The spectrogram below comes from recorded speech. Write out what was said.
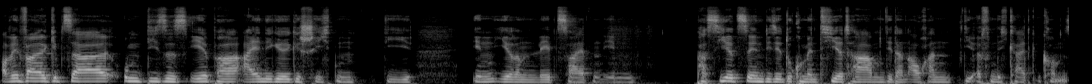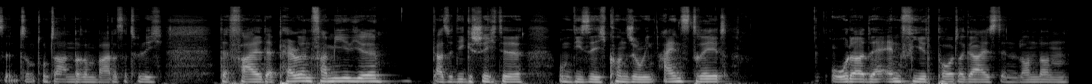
Auf jeden Fall gibt es da um dieses Ehepaar einige Geschichten, die in ihren Lebzeiten eben passiert sind, die sie dokumentiert haben, die dann auch an die Öffentlichkeit gekommen sind. Und unter anderem war das natürlich der Fall der Perrin-Familie, also die Geschichte, um die sich Conjuring 1 dreht, oder der Enfield Poltergeist in London,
